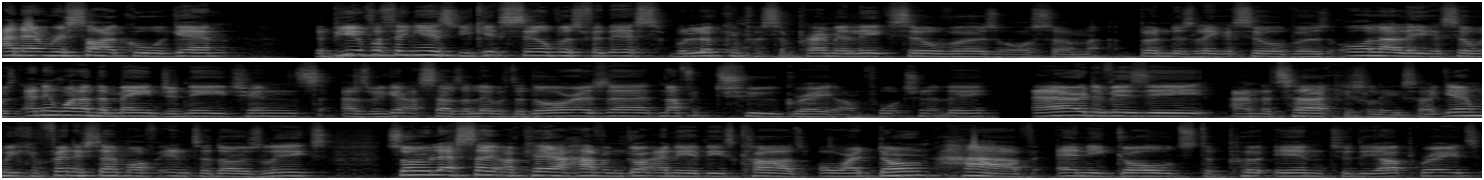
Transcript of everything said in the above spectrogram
and then recycle again. The beautiful thing is you get silvers for this. We're looking for some Premier League silvers or some Bundesliga silvers or La Liga silvers. Any one of the major nations as we get ourselves a Libertadores there. Nothing too great, unfortunately. Eredivisie and the Turkish league. So again, we can finish them off into those leagues. So let's say, okay, I haven't got any of these cards or I don't have any golds to put into the upgrades.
